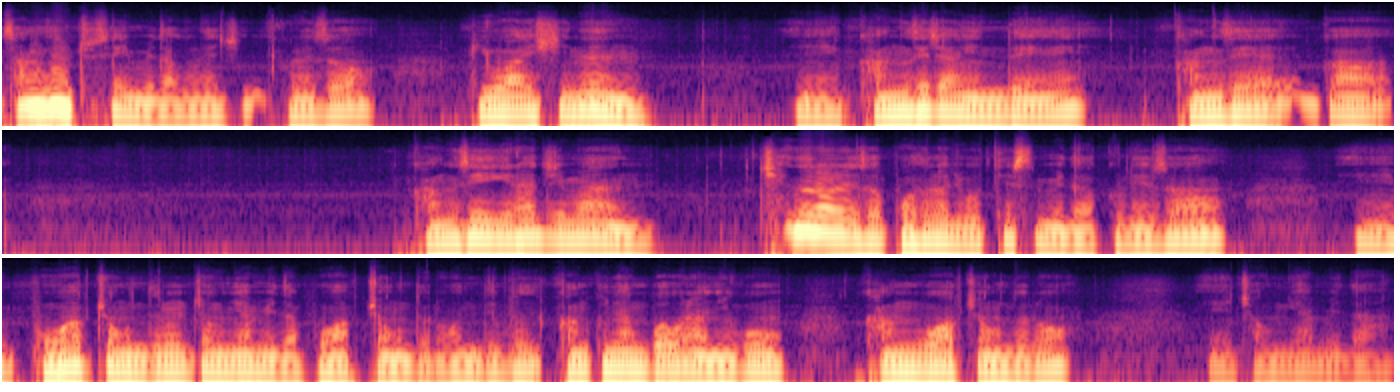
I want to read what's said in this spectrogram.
상승 추세입니다. 그래서 BYC는 예, 강세장인데 강세가 강세이긴 하지만 채널 안에서 벗어나지 못했습니다. 그래서 예, 보합 정도를 정리합니다. 보합 정도로. 근데 그냥 보합은 아니고 강보합 정도로 예, 정리합니다.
